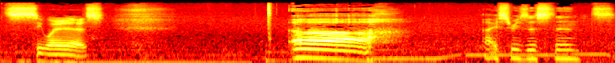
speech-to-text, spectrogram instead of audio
Let's see what it is. Uh, ice resistance.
